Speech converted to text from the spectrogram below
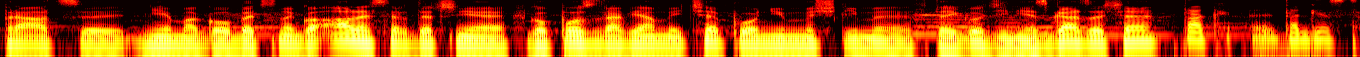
pracy nie ma go obecnego, ale serdecznie go pozdrawiamy i ciepło o nim myślimy w tej godzinie. Zgadza się? Tak, e, tak jest.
